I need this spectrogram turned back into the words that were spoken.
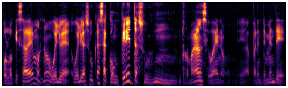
por lo que sabemos, ¿no? Vuelve, vuelve a su casa, concreta su romance, bueno, eh, aparentemente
